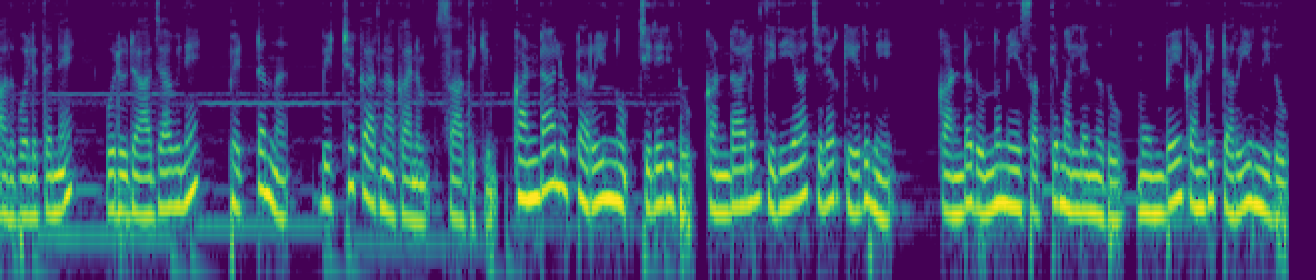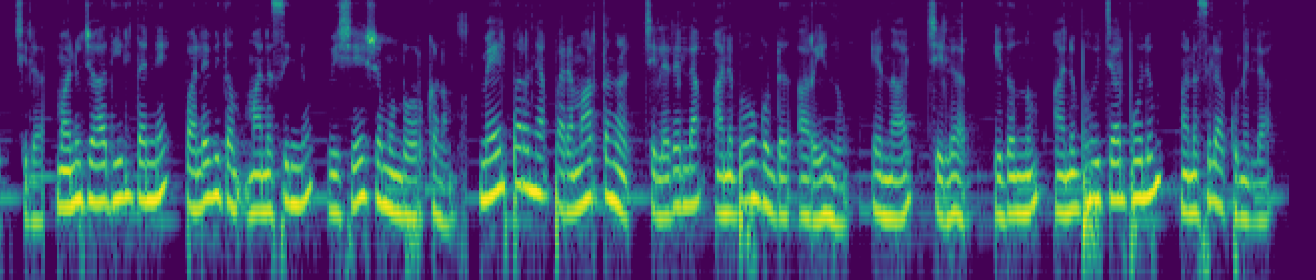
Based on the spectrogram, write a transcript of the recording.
അതുപോലെ തന്നെ ഒരു രാജാവിനെ പെട്ടെന്ന് ഭിക്ഷക്കാരനാക്കാനും സാധിക്കും. കണ്ടാലൊട്ടറിയുന്നു ചിലരിതു കണ്ടാലും തിരിയാ ചിലർക്കേതുമേ കണ്ടതൊന്നുമേ സത്യമല്ലെന്നതു മുമ്പേ കണ്ടിട്ടറിയുന്നിതു ചിലർ. മനുജാതിയിൽ തന്നെ പലവിധം മനസ്സിനു വിശേഷമുണ്ടോർക്കണം. മേൽപ്പറഞ്ഞ പരമാർത്ഥങ്ങൾ ചിലരെല്ലാം അനുഭവം കൊണ്ട് അറിയുന്നു. എന്നാൽ ചിലർ ഇതൊന്നും അനുഭവിച്ചാൽ പോലും മനസ്സിലാക്കുന്നില്ല.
